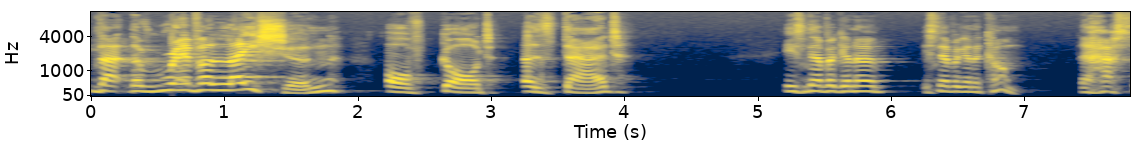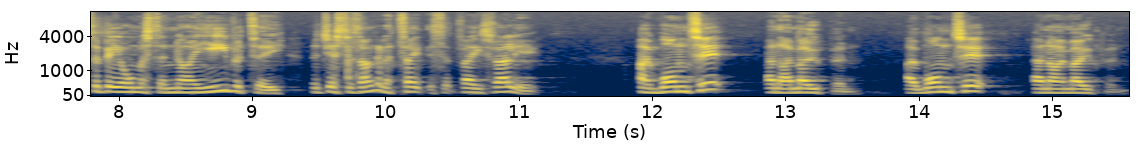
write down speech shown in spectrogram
that the revelation of God as dad is never gonna, it's never gonna come. There has to be almost a naivety that just says, I'm gonna take this at face value. I want it and I'm open. I want it and I'm open.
